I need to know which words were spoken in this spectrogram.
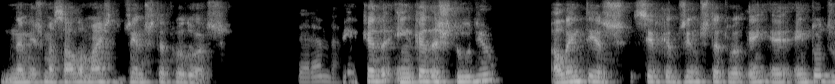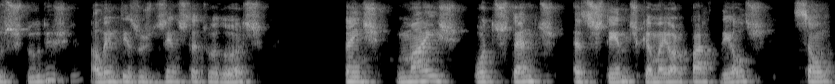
na mesma sala mais de 200 tatuadores. Caramba. Em cada, em cada estúdio, além de teres cerca de 200 tatuadores, em, eh, em todos os estúdios, além de teres os 200 tatuadores, tens mais outros tantos assistentes, que a maior parte deles são,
